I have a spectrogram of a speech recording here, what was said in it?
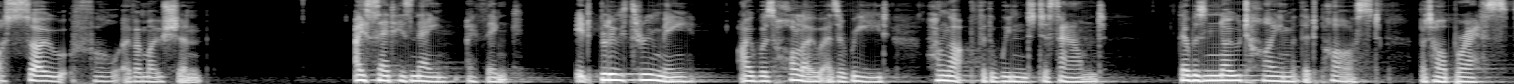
are so full of emotion. I said his name, I think. It blew through me. I was hollow as a reed, hung up for the wind to sound. There was no time that passed, but our breaths.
